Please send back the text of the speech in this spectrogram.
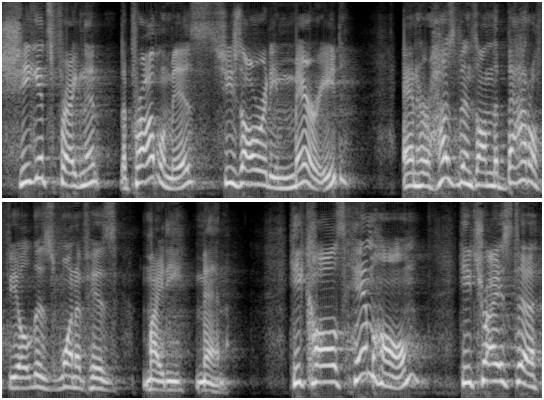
She gets pregnant. The problem is, she's already married, and her husband's on the battlefield as one of his mighty men. He calls him home he tries to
